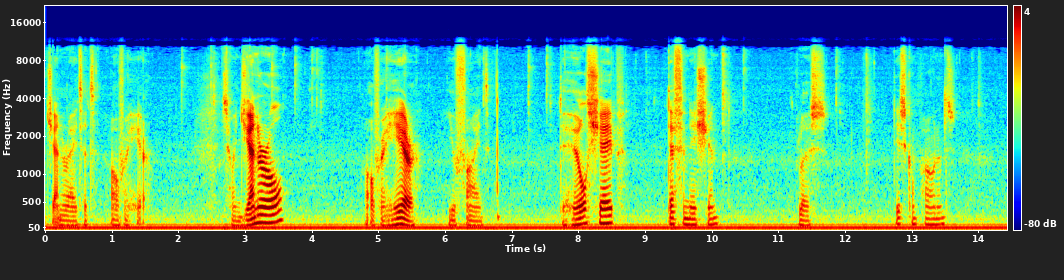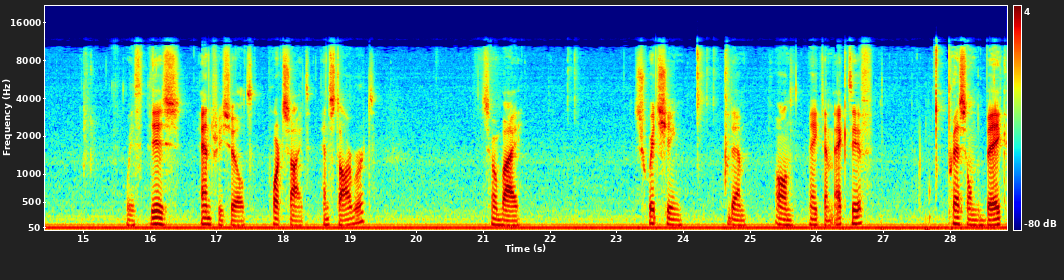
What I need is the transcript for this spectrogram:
generated over here. So in general, over here you find the hull shape definition plus this components with this end result port side and starboard. So by switching them on, make them active, press on the bake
